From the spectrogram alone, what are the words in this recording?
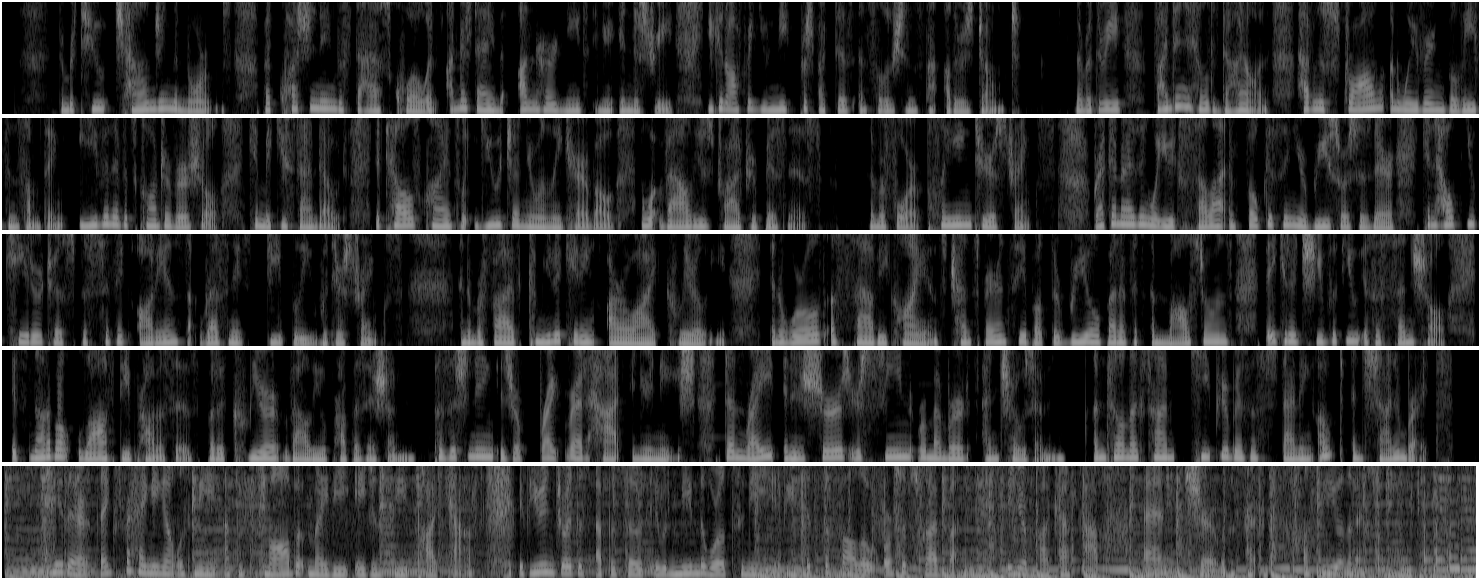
Number two, challenging the norms. By questioning the status quo and understanding the unheard needs in your industry, you can offer unique perspectives and solutions that others don't. Number three, finding a hill to die on. Having a strong, unwavering belief in something, even if it's controversial, can make you stand out. It tells clients what you genuinely care about and what values drive your business. Number four, playing to your strengths. Recognizing what you excel at and focusing your resources there can help you cater to a specific audience that resonates deeply with your strengths. And number five, communicating ROI clearly. In a world of savvy clients, transparency about the real benefits and milestones they can achieve with you is essential. It's not about lofty promises, but a clear value proposition. Positioning is your bright red hat in your niche. Done right, it ensures you're seen, remembered, and chosen. Until next time, keep your business standing out and shining bright. Hey there, thanks for hanging out with me at the Small But Mighty Agency podcast. If you enjoyed this episode, it would mean the world to me if you hit the follow or subscribe button in your podcast app and share it with a friend. I'll see you on the next one.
